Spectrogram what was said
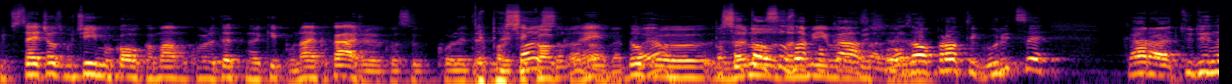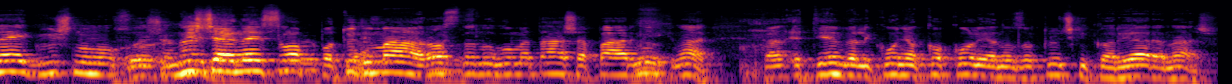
Vse čas učimo, koliko imamo kvalitetno ekipo, naj pokažejo, ko so kvalitetni. Ja, pa so, seveda, be, pa ja. Pa so to so zdaj pokazali, ne, zdaj proti Gorice, kar je tudi še nišče je najslab, pa tudi ima rosna nogometaša, par njih, ne. Kan Etienne Velikonja, kokoli je na zaključki karijere, naš.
